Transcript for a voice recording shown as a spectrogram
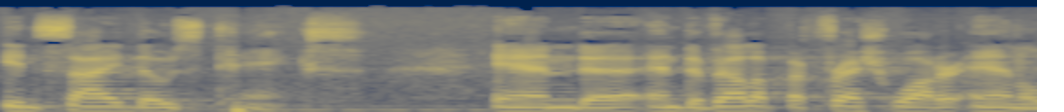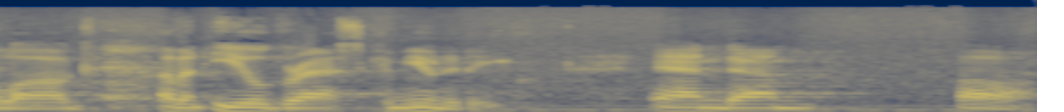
inside those tanks and, uh, and develop a freshwater analog of an eelgrass community. And um, oh,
